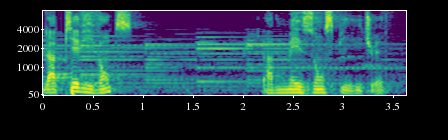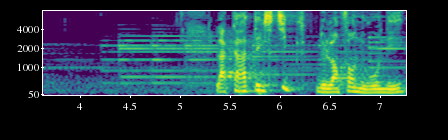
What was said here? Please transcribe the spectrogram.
la pierre vivante, la maison spirituelle. La caractéristique de l'enfant nouveau-né,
